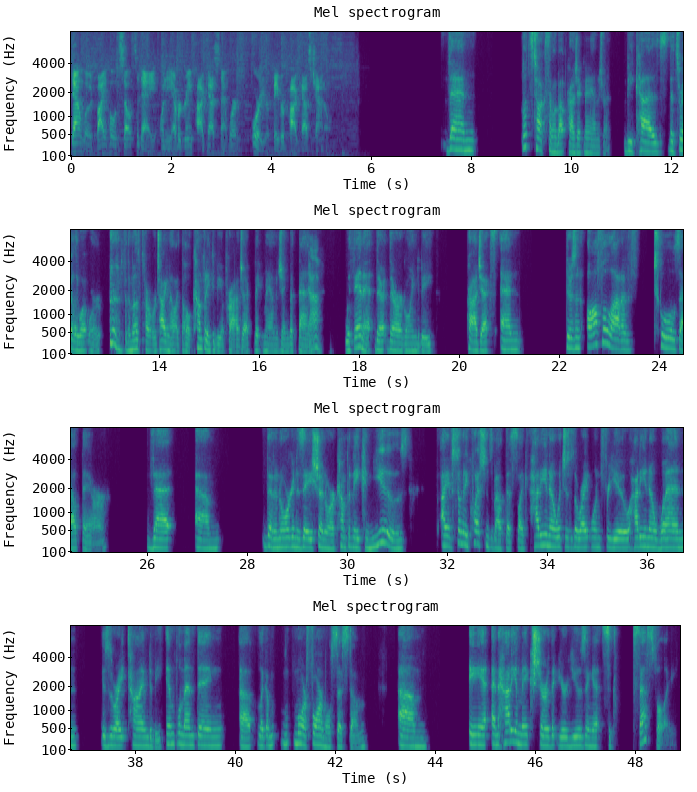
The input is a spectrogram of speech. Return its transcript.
Download Buy, Hold, Sell today on the Evergreen Podcast Network or your favorite podcast channel. then let's talk some about project management because that's really what we're for the most part we're talking about like the whole company could be a project that you're managing but then Yeah. within it there there are going to be projects and there's an awful lot of tools out there that um, that an organization or a company can use i have so many questions about this like how do you know which is the right one for you? How do you know when is the right time to be implementing uh, like a m- more formal system? Um, and, and how do you make sure that you're using it successfully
